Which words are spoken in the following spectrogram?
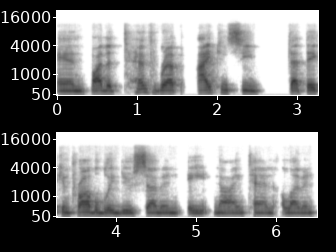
And by the 10th rep, I can see that they can probably do seven, eight, nine, 10, 11.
